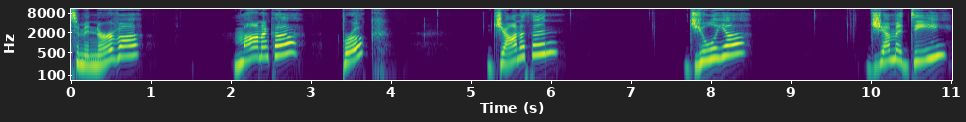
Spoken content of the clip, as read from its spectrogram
to Minerva, Monica, Brooke, Jonathan, Julia, Gemma D,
